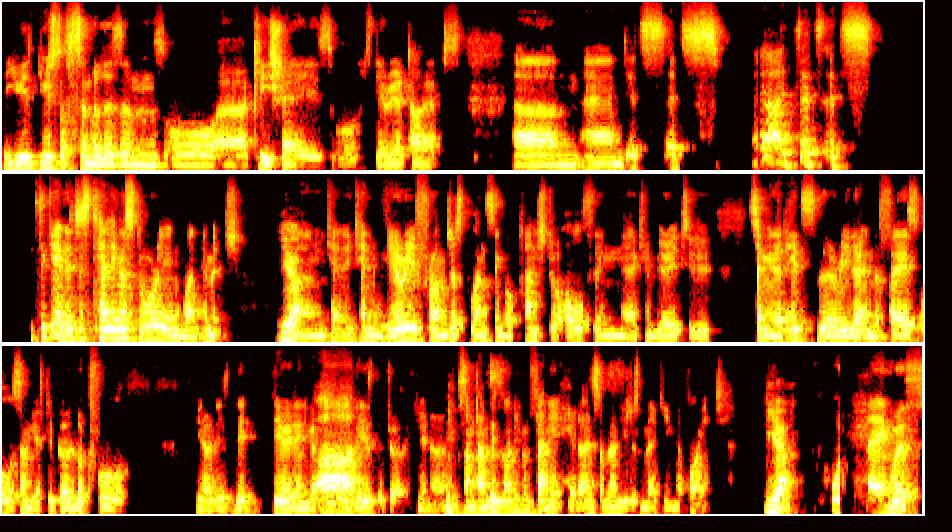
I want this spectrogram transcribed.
the use of symbolisms or uh, cliches or stereotypes. Um, and it's, it's, yeah, it's, it's, it's, it's, again, it's just telling a story in one image. Yeah. Um, it, can, it can vary from just one single punch to a whole thing. Uh, it can vary to something that hits the reader in the face or something you have to go look for you know, there's there, and you go, ah, there's the joke, you know. Sometimes it's not even funny, you know, and sometimes you're just making a point. Yeah. Or playing with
